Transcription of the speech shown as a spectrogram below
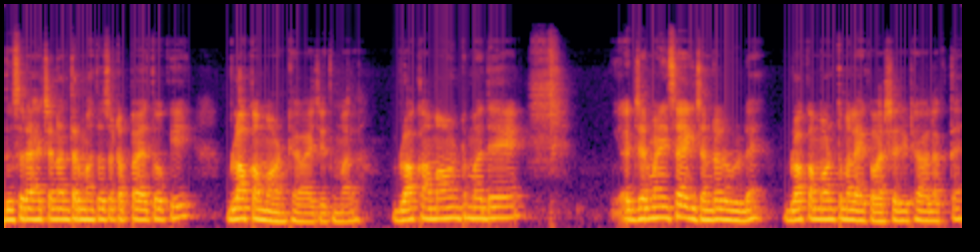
दुसऱ्या ह्याच्यानंतर महत्त्वाचा टप्पा येतो की ब्लॉक अमाऊंट ठेवायची तुम्हाला. ब्लॉक अमाऊंटमध्ये जर्मनीचा एक जनरल रूल आहे. ब्लॉक अमाऊंट तुम्हाला एका वर्षाची ठेवावी लागते.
